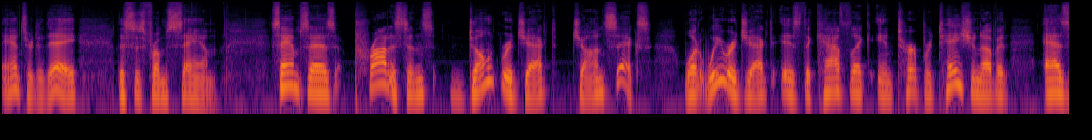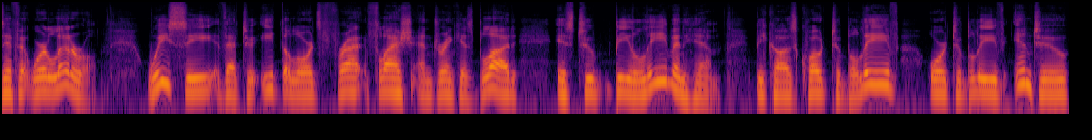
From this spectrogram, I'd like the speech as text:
answer today. This is from Sam. Sam says Protestants don't reject John 6. What we reject is the Catholic interpretation of it as if it were literal. We see that to eat the Lord's flesh and drink his blood is to believe in him, because, quote, to believe or to believe into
